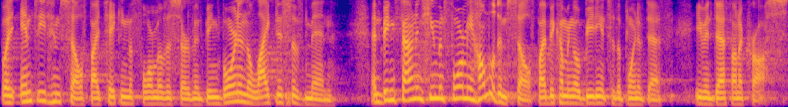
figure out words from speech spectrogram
but emptied himself by taking the form of a servant, being born in the likeness of men. And being found in human form, he humbled himself by becoming obedient to the point of death even death on a cross.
